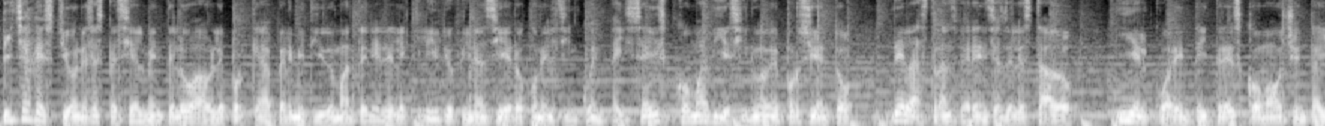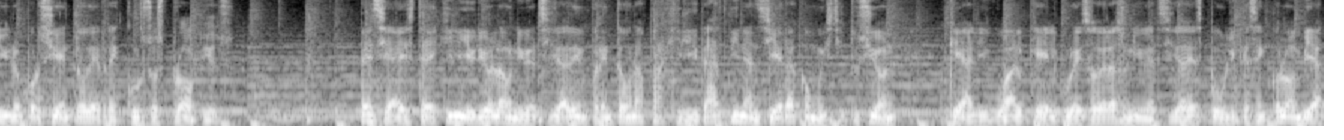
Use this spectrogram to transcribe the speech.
Dicha gestión es especialmente loable porque ha permitido mantener el equilibrio financiero con el 56,19% de las transferencias del Estado y el 43,81% de recursos propios. Pese a este equilibrio, la universidad enfrenta una fragilidad financiera como institución que, al igual que el grueso de las universidades públicas en Colombia,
